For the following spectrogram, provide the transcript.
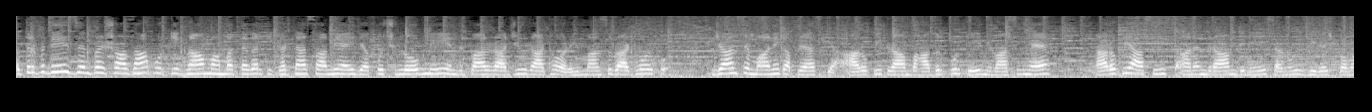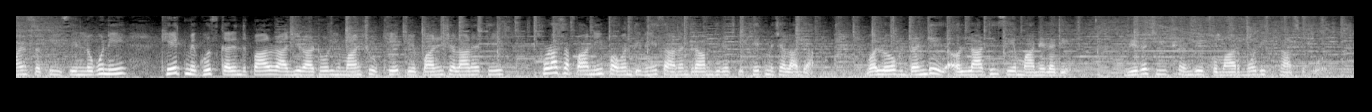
उत्तर प्रदेश, जनपद शाहजहांपुर के ग्राम मोहम्मदनगर की घटना सामने आई जब कुछ लोग ने इंद्रपाल राजीव राठौर और हिमांशु राठौर को जान से मारने का प्रयास किया। आरोपी ग्राम बहादुरपुर के निवासी हैं। आरोपी आशीष, आनंद राम, दिनेश, अनुज, धीरज, पवन, सतीश, इन लोगों ने खेत में घुसकर इंद्रपाल राजीव राठौर, हिमांशु खेत में पानी चला रहे थे। थोड़ा सा पानी पवन, दिनेश, आनंद राम, धीरज के खेत में चला गया। वह लोग डंडे और लाठी से मारने लगे। ब्यूरो चीफ संदीप कुमार, मोदी की खास रिपोर्ट।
